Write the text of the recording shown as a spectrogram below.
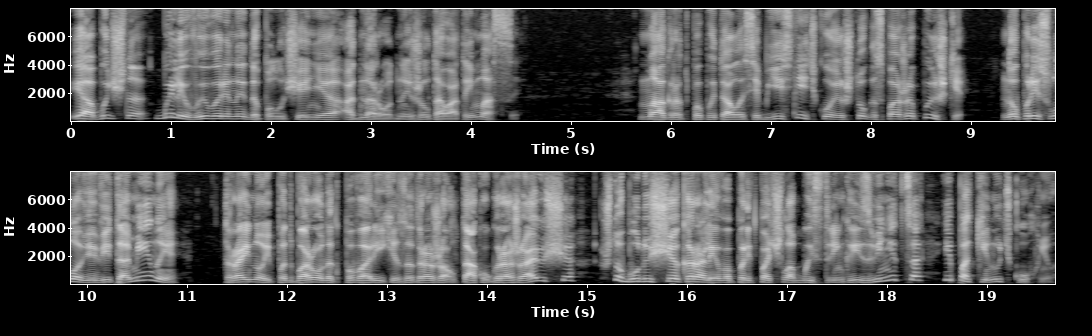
и обычно были выварены до получения однородной желтоватой массы. Магрот попыталась объяснить кое-что госпоже Пышке, но при слове «витамины» тройной подбородок поварихи задрожал так угрожающе, что будущая королева предпочла быстренько извиниться и покинуть кухню.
